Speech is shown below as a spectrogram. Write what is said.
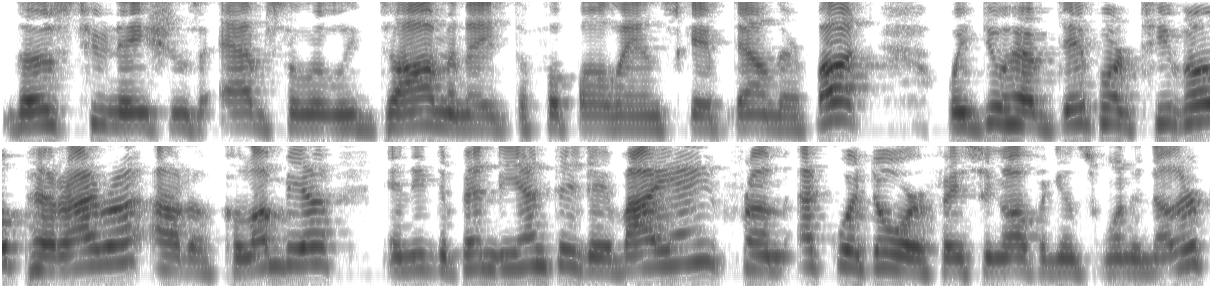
Those two nations absolutely dominate the football landscape down there. But we do have Deportivo Pereira out of Colombia and Independiente del Valle from Ecuador facing off against one another.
